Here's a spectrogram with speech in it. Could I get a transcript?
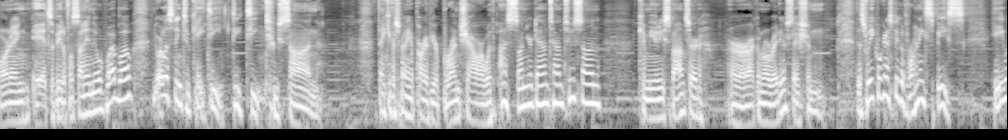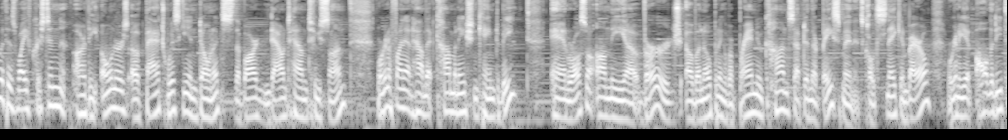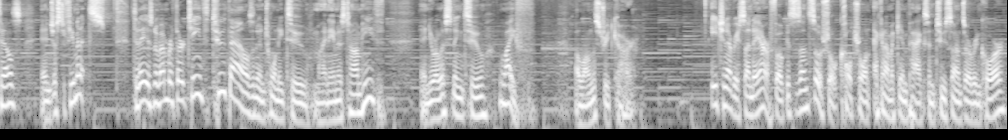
Morning. It's a beautiful sunny in the old Pueblo. You're listening to KTDT Tucson. Thank you for spending a part of your brunch hour with us on your downtown Tucson community sponsored rock and roll radio station. This week we're going to speak with Ronnie Spees. He, with his wife Kristen, are the owners of Batch Whiskey and Donuts, the bar in downtown Tucson. We're going to find out how that combination came to be. And we're also on the uh, verge of an opening of a brand new concept in their basement. It's called Snake and Barrel. We're going to get all the details in just a few minutes. Today is November 13th, 2022. My name is Tom Heath, and you're listening to Life Along the Streetcar. Each and every Sunday, our focus is on social, cultural, and economic impacts in Tucson's urban core.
